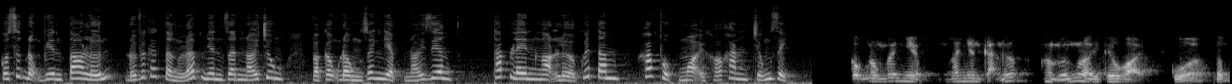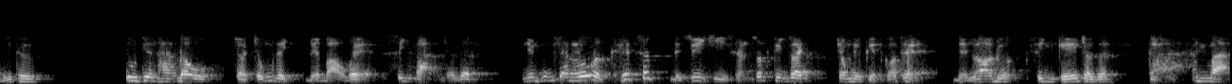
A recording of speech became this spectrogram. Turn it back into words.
có sức động viên to lớn đối với các tầng lớp nhân dân nói chung và cộng đồng doanh nghiệp nói riêng, thắp lên ngọn lửa quyết tâm khắc phục mọi khó khăn chống dịch. Cộng đồng doanh nghiệp, doanh nhân cả nước hưởng ứng lời kêu gọi của Tổng Bí thư ưu tiên hàng đầu cho chống dịch để bảo vệ sinh mạng cho dân nhưng cũng sẽ nỗ lực hết sức để duy trì sản xuất kinh doanh trong điều kiện có thể để lo được sinh kế cho dân cả sinh mạng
